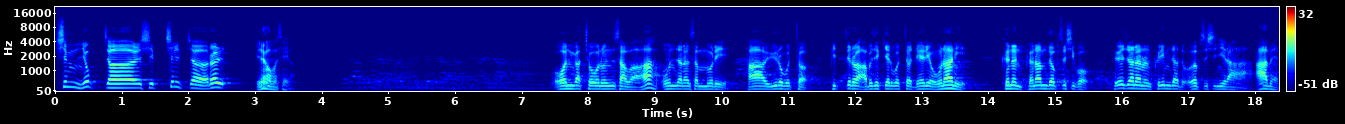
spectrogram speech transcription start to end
16절 17절을 읽어보세요. 온갖 좋은 은사와 온전한 선물이 다 위로부터 빛들어 아버지께로부터 내려오나니 그는 변함도 없으시고 회전하는 그림자도 없으시니라 아멘.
